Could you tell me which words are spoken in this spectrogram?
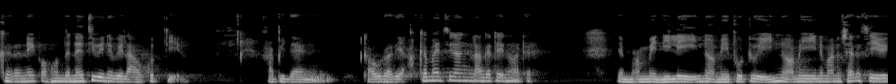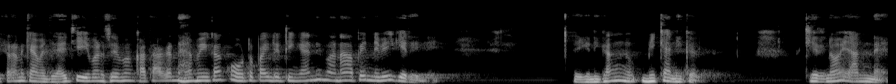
කරන එක හොඳ නැති වෙන වෙලාවකුත් තියෙනවා. අපි දැන් කවුරු හරි අකමැති නම් ළඟට එනවට දැන් මම මේ නිලේ ඉන්නවා මේ පුටුවේ ඉන්නවා මේ ඉන්න මනුස්සයර සේවය කරන්න කැමති නැහැ. ඉතින් මේ මනුස්සයා මම කතා කරන හැම එකක් ඕටෝ පයිලටින් යන්නේ මන අපෙන් නෙවෙයි කෙරෙන්නේ. ඒක නිකන් මෙකැනිකල්. කෙරෙනවා යන්නේ නැහැ.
